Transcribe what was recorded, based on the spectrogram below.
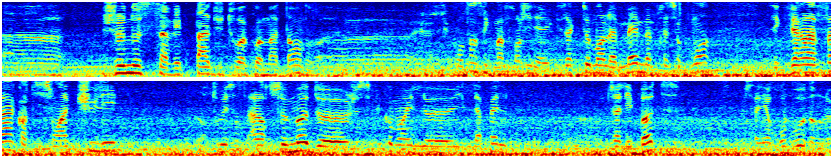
Euh, je ne savais pas du tout à quoi m'attendre. Euh, je suis content, c'est que ma frangine a exactement la même impression que moi. C'est que vers la fin, quand ils sont acculés dans tous les sens, alors ce mode, je sais plus comment il l'appelle, déjà les bots, ça les robots dans le,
